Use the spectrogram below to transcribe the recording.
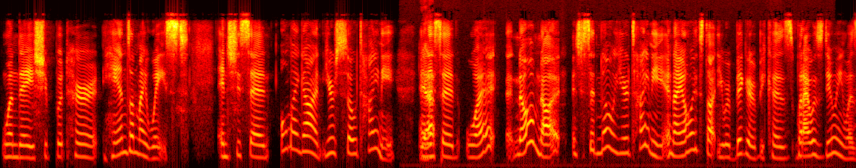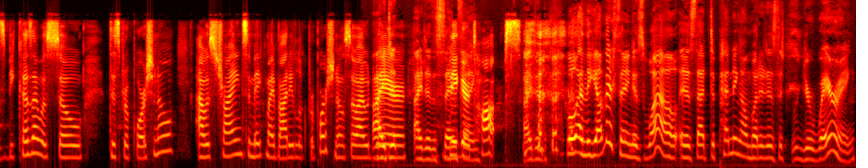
one day she put her hands on my waist and she said, "Oh my God, you're so tiny." And I said, "What? No, I'm not." And she said, "No, you're tiny." And I always thought you were bigger because what I was doing was because I was so disproportional. I was trying to make my body look proportional, so I would wear I did, I did the same bigger thing. tops. I did well, and the other thing as well is that depending on what it is that you're wearing,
